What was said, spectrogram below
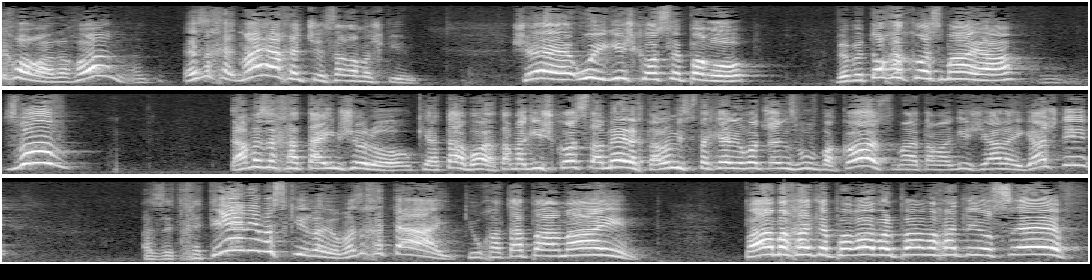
לכאורה, נכון? איזה חטא? מה היה החטא של שר המשקים? שהוא הגיש כוס לפרעה, ובתוך הכוס מה היה? זבוב! למה זה חטאים שלו? כי אתה, בוא, אתה מגיש כוס למלך, אתה לא מסתכל לראות שאין זבוב בכוס? מה, אתה מגיש, יאללה, הגשתי? אז את חטאי אני מזכיר היום, מה זה חטאי? כי הוא חטא פעמיים. פעם אחת לפרעה, אבל פעם אחת ליוסף,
